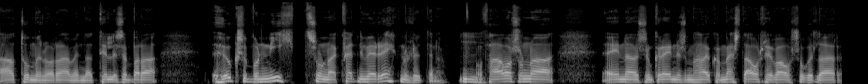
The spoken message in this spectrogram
atómin og rafina, til þess að bara hugsa upp og nýtt svona hvernig við reiknum hlutina mm. og það var svona eina af þessum greinir sem hafi hvað mest áhrif á svo kallar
